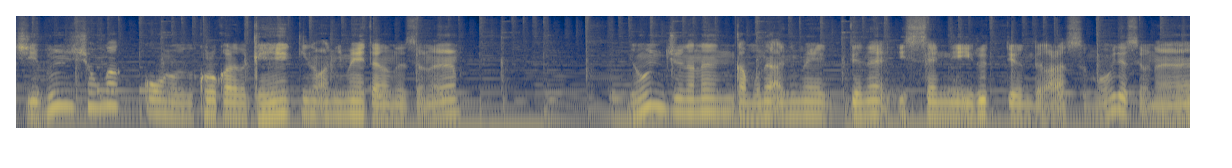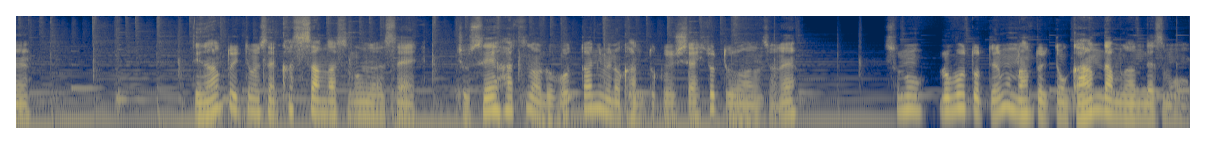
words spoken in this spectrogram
自分小学校の頃からの現役のアニメーターなんですよね。47年間もね、アニメでね、一線にいるっていうんだから、すごいですよね。で、なんといってもですね、カスさんがすごいのはですね、女性初のロボットアニメの監督をした人ってことなんですよね。そのロボットっていうのもなんといってもガンダムなんですもん。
